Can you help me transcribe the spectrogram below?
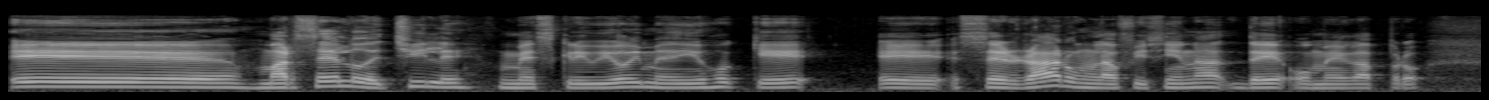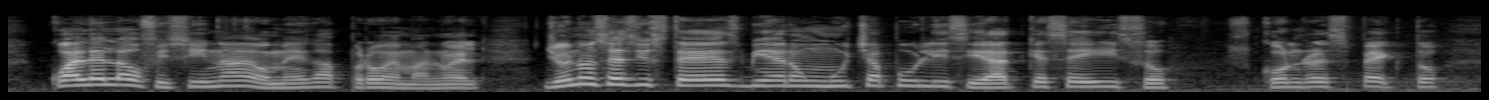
eh, Marcelo de Chile me escribió y me dijo que eh, cerraron la oficina de Omega Pro. ¿Cuál es la oficina de Omega Pro, Emanuel? Yo no sé si ustedes vieron mucha publicidad que se hizo con respecto a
